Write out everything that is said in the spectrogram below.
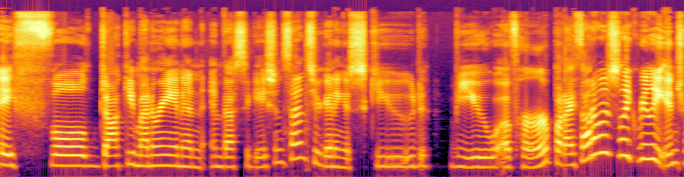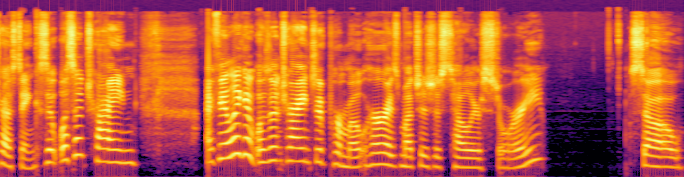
a full documentary in an investigation sense you're getting a skewed view of her but i thought it was like really interesting because it wasn't trying i feel like it wasn't trying to promote her as much as just tell her story. So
